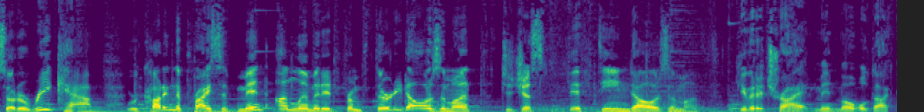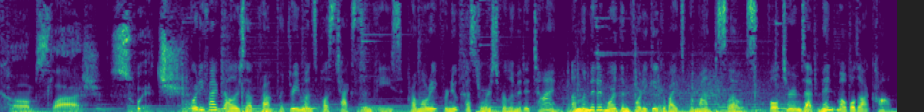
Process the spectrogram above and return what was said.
So to recap, we're cutting the price of Mint Unlimited from $30 a month to just $15 a month. Give it a try at mintmobile.com slash switch. $45 up front for three months plus taxes and fees. Promo for new customers for limited time. Unlimited more than 40 gigabytes per month. Slows. Full terms at mintmobile.com.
